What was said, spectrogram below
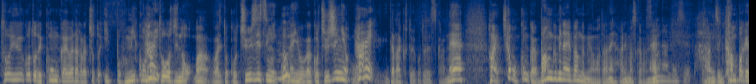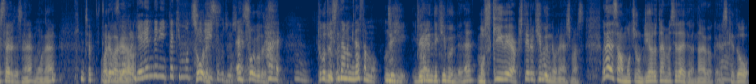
ということで今回はだからちょっと一歩踏み込んで、はい。当時の、まあ、割とこう忠実にこう、ね洋楽を中心におはい。いただくということですかね、はい、しかも今回は番組内番組がまたねありますからそうねなんです。はい。完全にカンパケスタイルですねもうね。緊張してます。我々は。ゲレンデに行った気持ちでいいってことですよね。そういうことです、はい。うんということでリスナーの皆さんも、うん。ぜひゲレンデ気分でね、もうスキーウェア着てる気分でお願いします。うな、ぎさんはもちろんリアルタイム世代ではないわけですけど、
